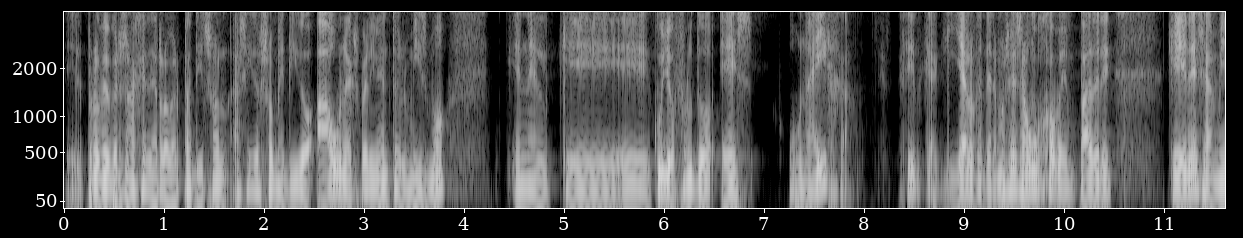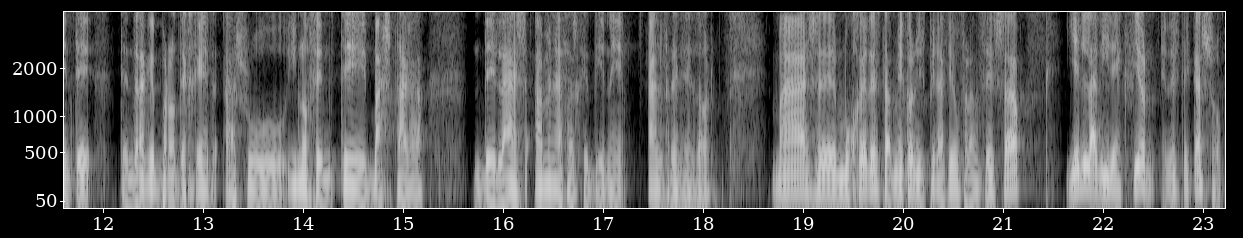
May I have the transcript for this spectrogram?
el propio personaje de Robert Pattinson ha sido sometido a un experimento el mismo, en el que eh, cuyo fruto es una hija. Es decir, que aquí ya lo que tenemos es a un joven padre que en ese ambiente tendrá que proteger a su inocente vástaga de las amenazas que tiene alrededor. Más eh, mujeres también con inspiración francesa y en la dirección, en este caso.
